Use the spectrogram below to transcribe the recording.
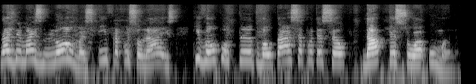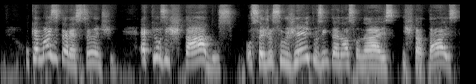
nas demais normas infraconstitucionais que vão, portanto, voltar-se à proteção da pessoa humana. O que é mais interessante é que os estados, ou seja, os sujeitos internacionais estatais,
